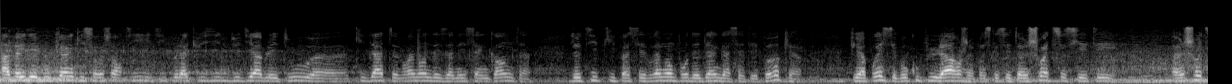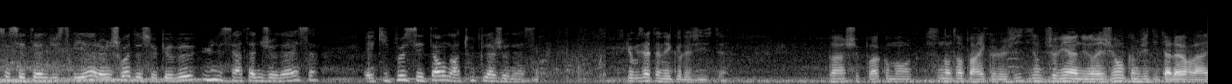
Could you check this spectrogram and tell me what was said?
avec des bouquins qui sont sortis, type La cuisine du diable et tout, euh, qui datent vraiment des années 50, de types qui passaient vraiment pour des dingues à cette époque. Puis après, c'est beaucoup plus large parce que c'est un choix de société, un choix de société industrielle, un choix de ce que veut une certaine jeunesse et qui peut s'étendre à toute la jeunesse. Est-ce que vous êtes un écologiste? Ben, je sais pas comment on entend par écologiste. Disons que je viens d'une région, comme j'ai dit tout à l'heure, là,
